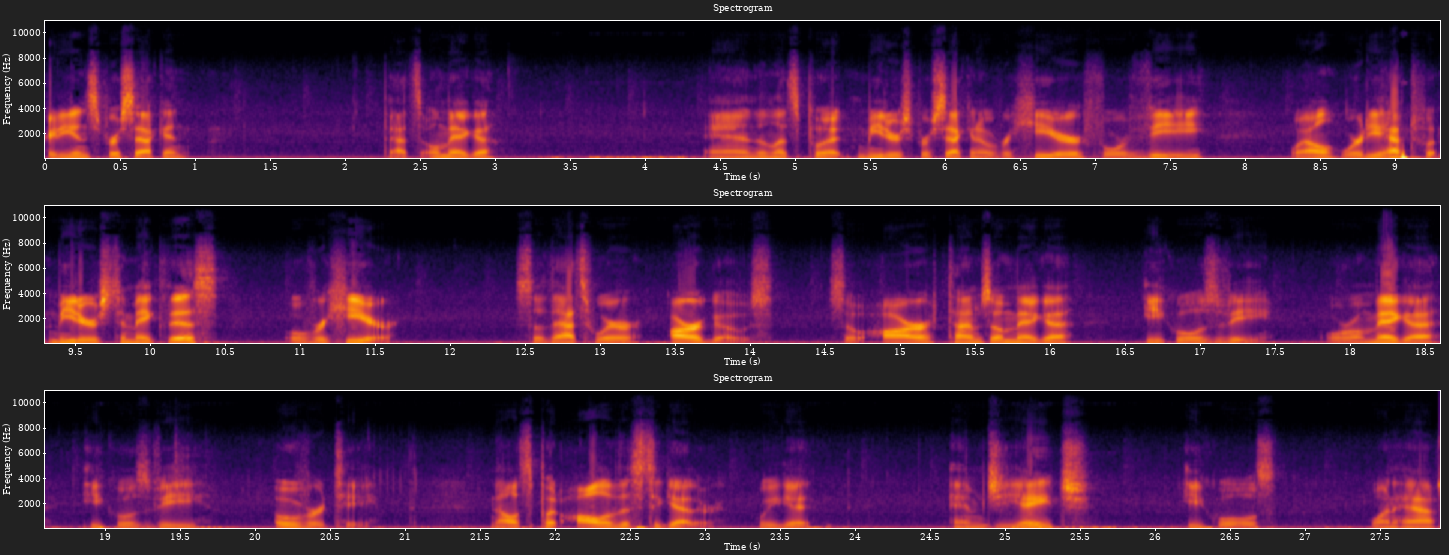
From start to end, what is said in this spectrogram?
radians per second, that's omega, and then let's put meters per second over here for V. Well, where do you have to put meters to make this? Over here. So that's where R goes. So R times omega equals V, or omega equals V over T. Now let's put all of this together. We get mgh equals 1 half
